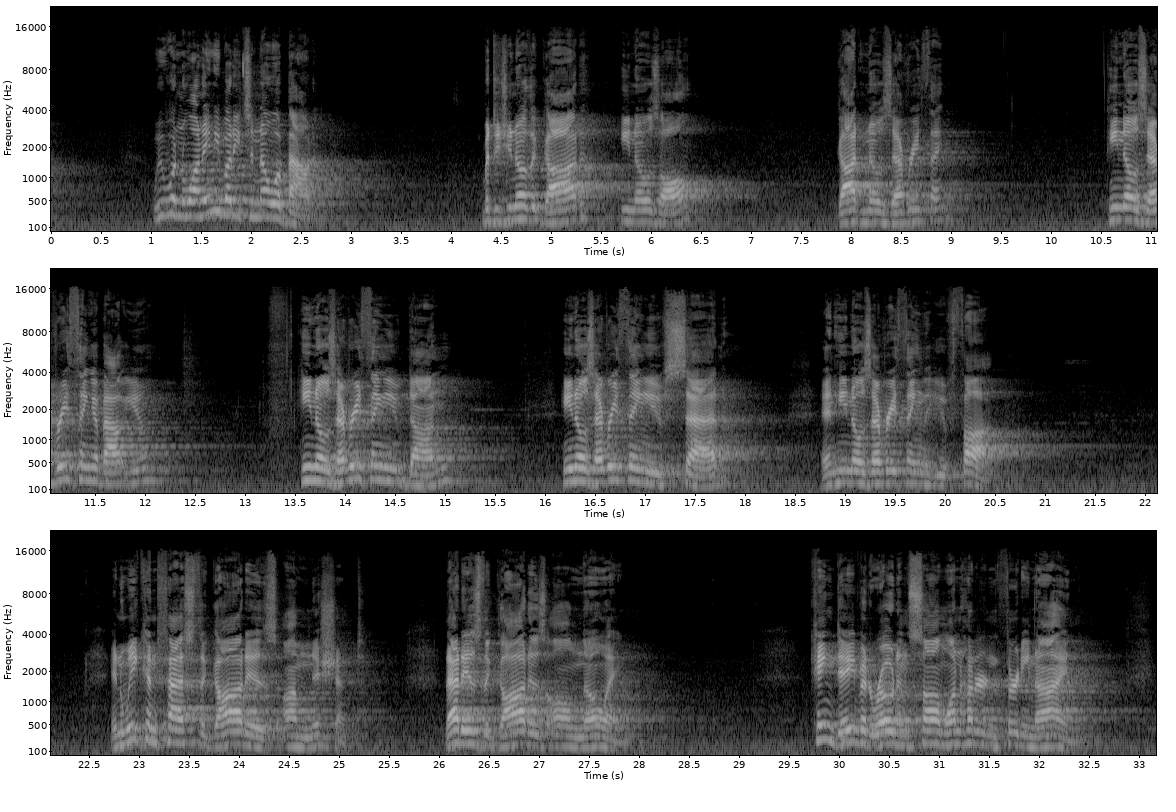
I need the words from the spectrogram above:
we wouldn't want anybody to know about it. But did you know that God, He knows all? God knows everything. He knows everything about you. He knows everything you've done. He knows everything you've said. And He knows everything that you've thought. And we confess that God is omniscient. That is, that God is all knowing. King David wrote in Psalm 139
